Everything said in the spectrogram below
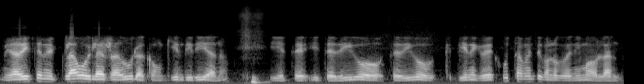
Mira, diste en el clavo y la herradura, con quién diría, ¿no? Y, este, y te digo te digo que tiene que ver justamente con lo que venimos hablando.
